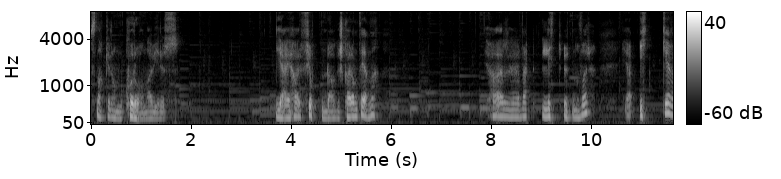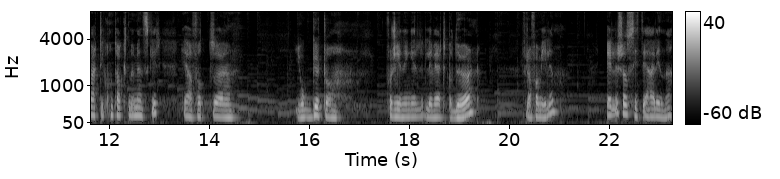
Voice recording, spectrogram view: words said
snakker om koronavirus. Jeg har 14 dagers karantene. Jeg har vært litt utenfor. Jeg har ikke vært i kontakt med mennesker. Jeg har fått uh, yoghurt og forsyninger levert på døren fra familien. Eller så sitter jeg her inne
